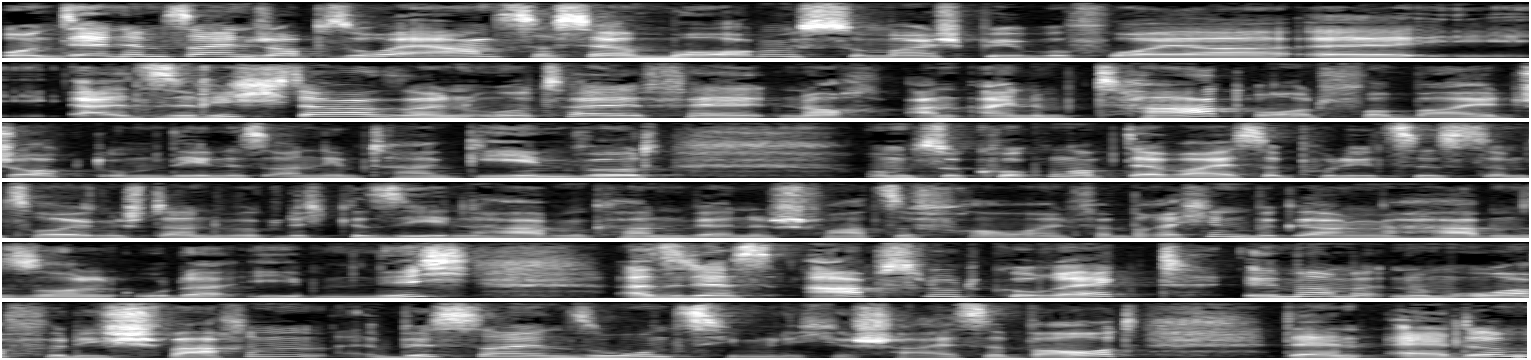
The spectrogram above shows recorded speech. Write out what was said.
und er nimmt seinen Job so ernst, dass er morgens zum Beispiel, bevor er äh, als Richter sein Urteil fällt, noch an einem Tatort vorbei joggt, um den es an dem Tag gehen wird, um zu gucken, ob der weiße Polizist im Zeugenstand wirklich gesehen haben kann, wie eine schwarze Frau ein Verbrechen begangen haben soll oder eben nicht. Also der ist absolut korrekt, immer mit einem Ohr für die Schwachen, bis sein Sohn ziemliche Scheiße baut. Denn Adam,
